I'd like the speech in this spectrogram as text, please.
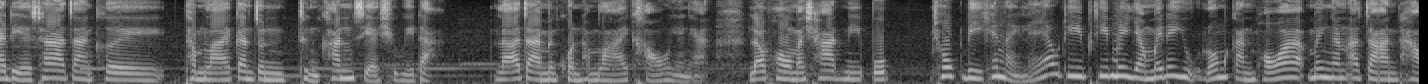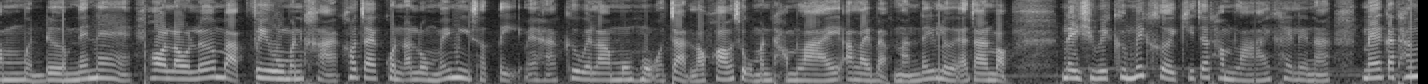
อดีตชาติอาจารย์เคยทำร้ายกันจนถึงขั้นเสียชีวิตอะ แล้วอาจารย์เป็นคนทำร้ายเขาอย่างเงี้ย แล้วพอมาชาตินี้ปุ๊บ โชคดีแค่ไหนแล้วที่ที่ไม่ยังไม่ได้อยู่ร่วมกัน เพราะว่าไม่งั้นอาจารย์ทำเหมือนเดิมแน่ๆ พอเราเริ่มแบบฟิลมันขาดเข้าใจคนอารมณ์ไม่มีสติไหมคะคือเวลาโมโหจัดแล้วความสึกมันทำร้ายอะไรแบบนั้นได้เลย อาจารย์บอกในชีวิตคือไม่เคยคิดจะทำร้ายใครเลยนะ แม้กระทั่ง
